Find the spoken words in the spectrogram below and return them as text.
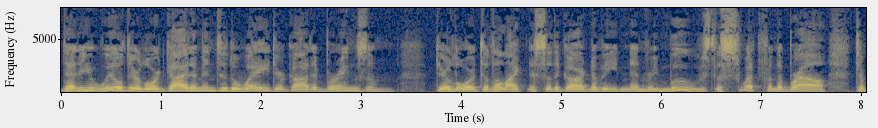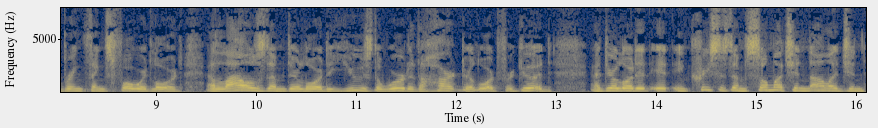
then you will, dear Lord, guide them into the way, dear God, it brings them, dear Lord, to the likeness of the Garden of Eden and removes the sweat from the brow to bring things forward, Lord. Allows them, dear Lord, to use the word of the heart, dear Lord, for good. And dear Lord, it, it increases them so much in knowledge and,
